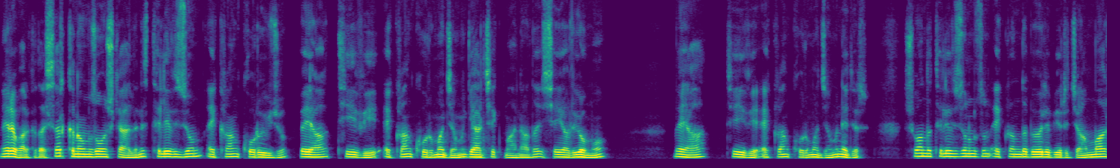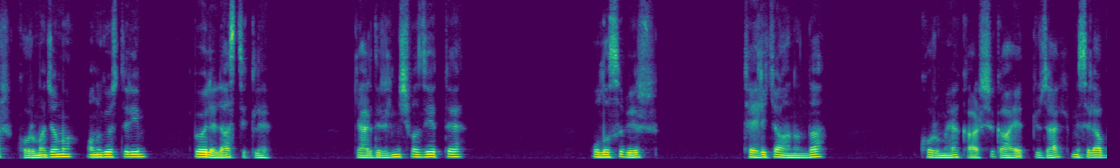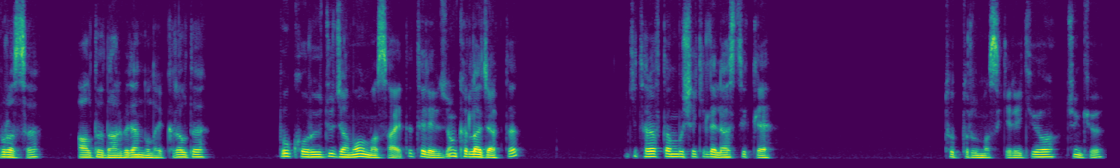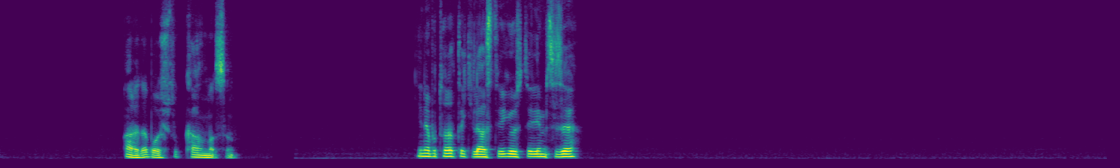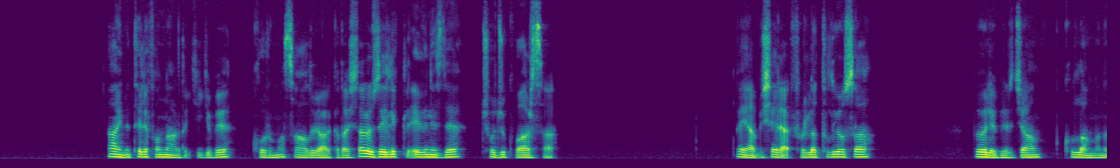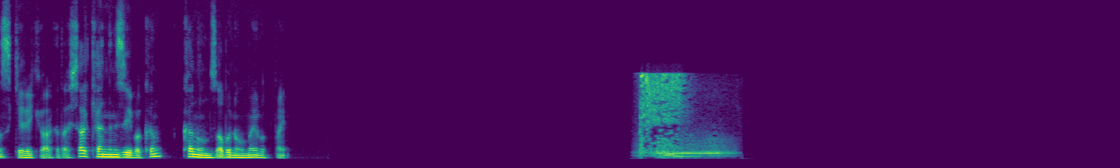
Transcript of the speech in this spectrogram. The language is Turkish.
Merhaba arkadaşlar, kanalımıza hoş geldiniz. Televizyon ekran koruyucu veya TV ekran koruma camı gerçek manada işe yarıyor mu? Veya TV ekran koruma camı nedir? Şu anda televizyonumuzun ekranında böyle bir cam var, koruma camı. Onu göstereyim. Böyle lastikle gerdirilmiş vaziyette. Olası bir tehlike anında korumaya karşı gayet güzel. Mesela burası aldığı darbeden dolayı kırıldı. Bu koruyucu cam olmasaydı televizyon kırılacaktı. İki taraftan bu şekilde lastikle tutturulması gerekiyor. Çünkü arada boşluk kalmasın. Yine bu taraftaki lastiği göstereyim size. Aynı telefonlardaki gibi koruma sağlıyor arkadaşlar. Özellikle evinizde çocuk varsa veya bir şeyler fırlatılıyorsa böyle bir cam kullanmanız gerekiyor arkadaşlar. Kendinize iyi bakın. Kanalımıza abone olmayı unutmayın.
